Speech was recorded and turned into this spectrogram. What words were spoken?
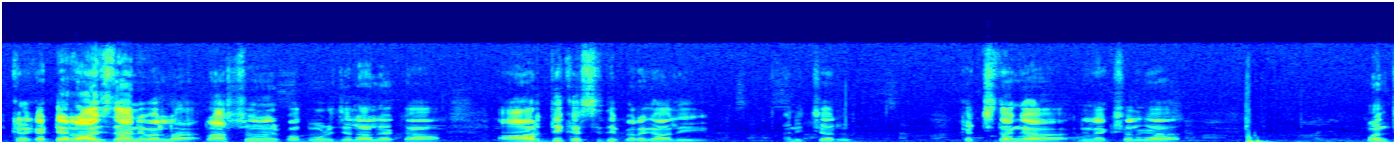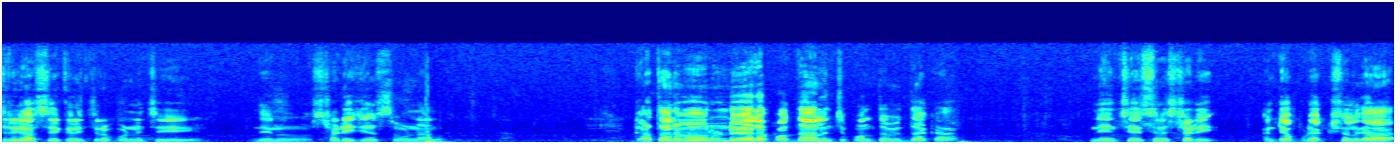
ఇక్కడ కట్టే రాజధాని వల్ల రాష్ట్రంలోని పదమూడు జిల్లాల యొక్క ఆర్థిక స్థితి పెరగాలి అని ఇచ్చారు. ఖచ్చితంగా నేను యాక్చువల్గా మంత్రిగా స్వీకరించినప్పటి నుంచి నేను స్టడీ చేస్తూ ఉన్నాను. గత అనుభవం రెండు వేల పద్నాలుగు నుంచి పంతొమ్మిది దాకా నేను చేసిన స్టడీ. అంటే అప్పుడు యాక్చువల్గా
